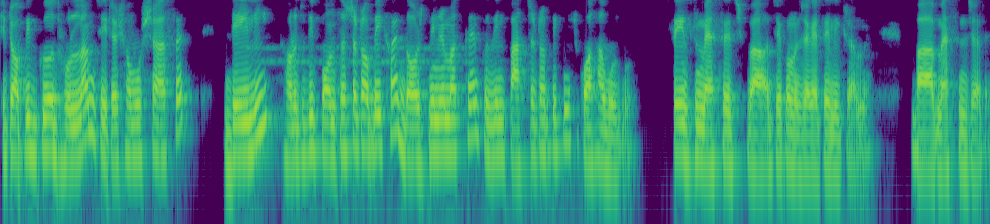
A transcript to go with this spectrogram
সেই টপিকগুলো ধরলাম যেটা সমস্যা আছে ডেইলি ধরো যদি পঞ্চাশটা টপিক হয়, দশ দিনের মাঝখানে প্রতিদিন পাঁচটা টপিক নিয়ে কথা বলব। সেভড মেসেজ বা যে কোনো জায়গায় টেলিগ্রামে বা মেসেঞ্জারে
